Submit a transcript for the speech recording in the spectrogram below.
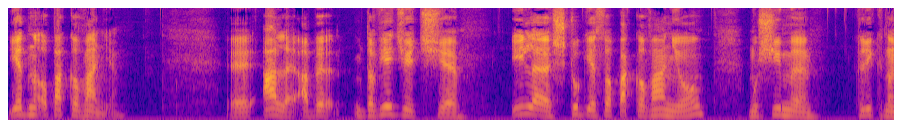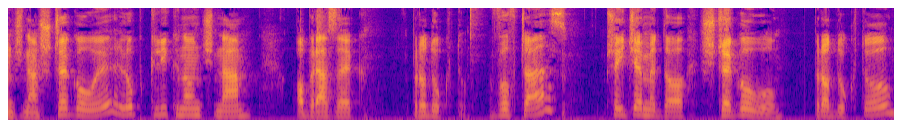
jedno opakowanie, y, ale aby dowiedzieć się, ile sztuk jest w opakowaniu, musimy kliknąć na szczegóły lub kliknąć na obrazek produktu. Wówczas przejdziemy do szczegółu produktu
